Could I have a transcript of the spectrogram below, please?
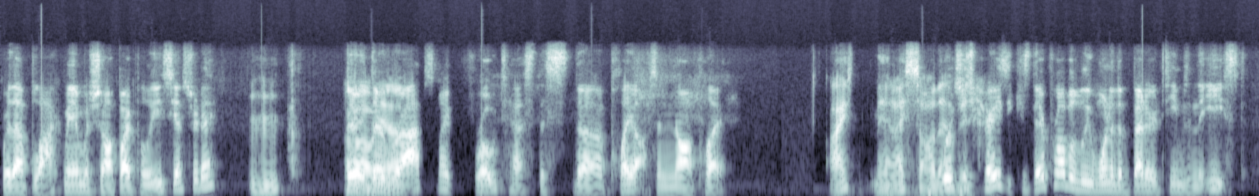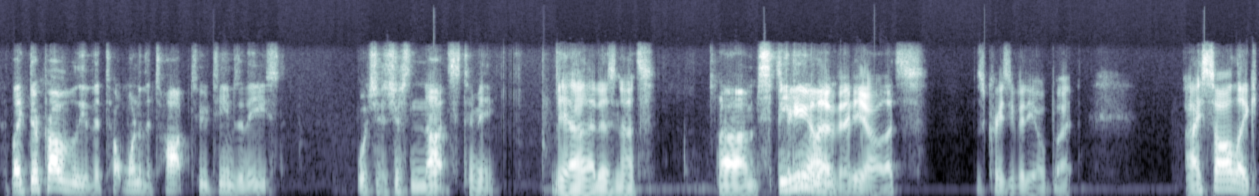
where that black man was shot by police yesterday. Mm-hmm. The, Oh, the yeah. Raps might protest this, the playoffs and not play, I man, I saw that. which is crazy because they're probably one of the better teams in the East. Like they're probably the top, one of the top two teams of the East, which is just nuts to me. Yeah, that is nuts. Um, speaking, Speaking of on- that video, that's it's a crazy video, but I saw like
